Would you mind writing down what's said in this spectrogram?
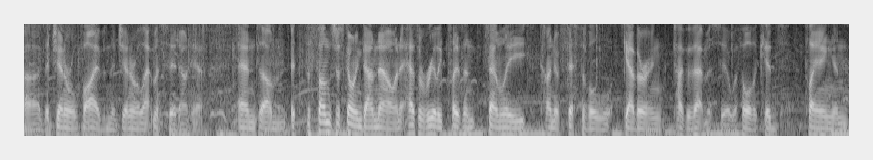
uh, the general vibe and the general atmosphere down here. And um, it's, the sun's just going down now, and it has a really pleasant family kind of festival gathering type of atmosphere with all the kids playing and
